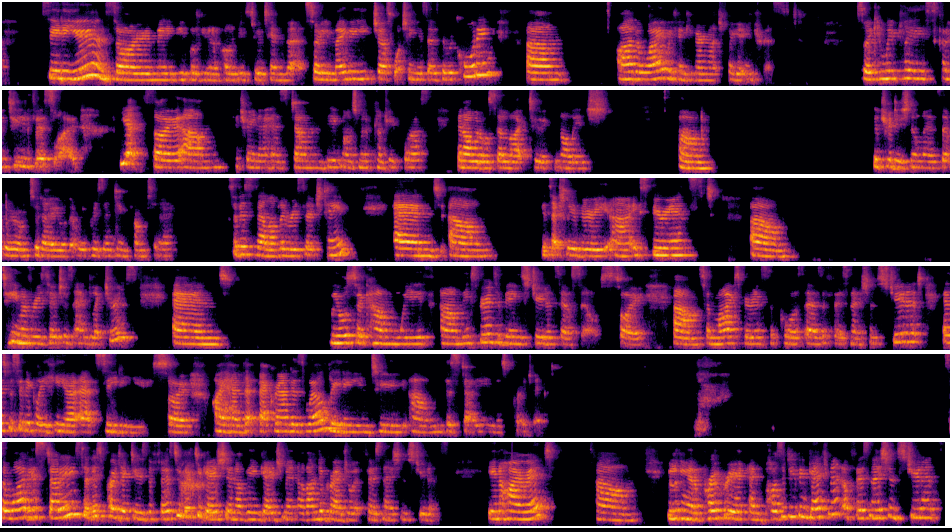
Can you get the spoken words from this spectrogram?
CDU, and so many people have given apologies to attend that. So you may be just watching this as the recording. Um, either way, we thank you very much for your interest. So can we please go to the first slide? Yeah, so um, Katrina has done the acknowledgement of country for us, and I would also like to acknowledge um, the traditional lands that we're on today or that we're presenting from today. So this is our lovely research team and um, it's actually a very uh, experienced um, team of researchers and lecturers and we also come with um, the experience of being students ourselves. So, um, so my experience, of course, as a First Nations student, and specifically here at CDU. So I have that background as well, leading into um, the study in this project. So why this study? So this project is the first investigation of the engagement of undergraduate First Nations students in higher ed. Um, we're looking at appropriate and positive engagement of First Nations students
